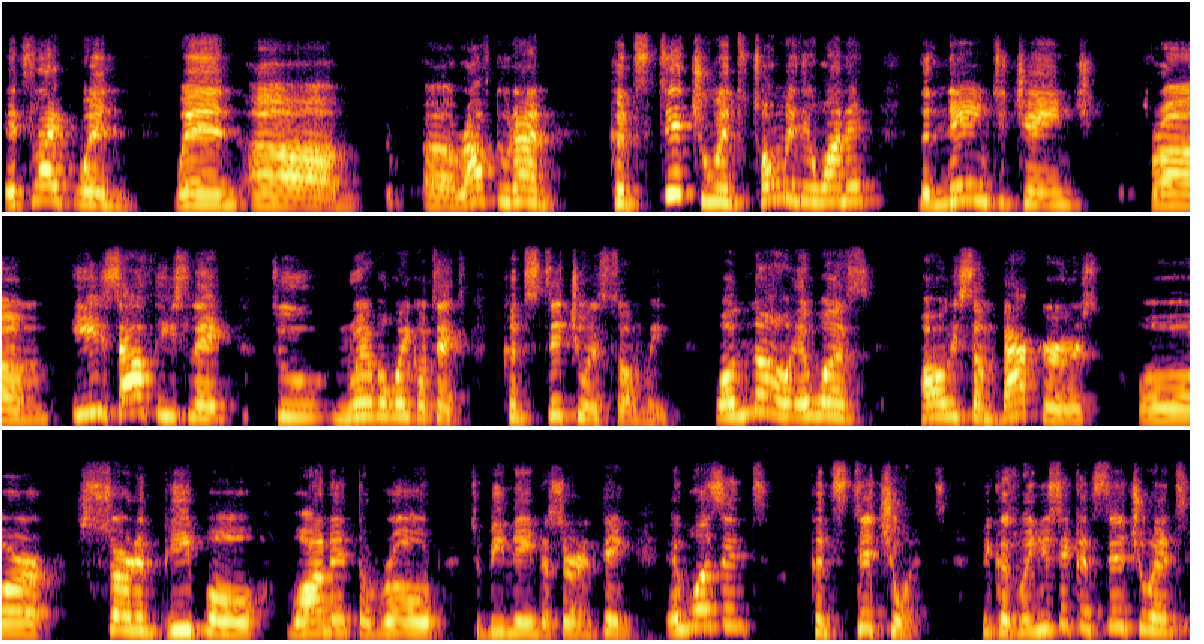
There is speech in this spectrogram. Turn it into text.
It's like when when um, uh, Ralph Duran constituents told me they wanted the name to change from East Southeast Lake to Nuevo Waco, Texas. Constituents told me. Well, no, it was probably some backers or certain people wanted the road to be named a certain thing. It wasn't constituents because when you say constituents,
